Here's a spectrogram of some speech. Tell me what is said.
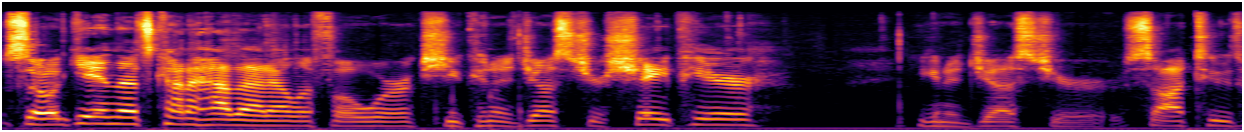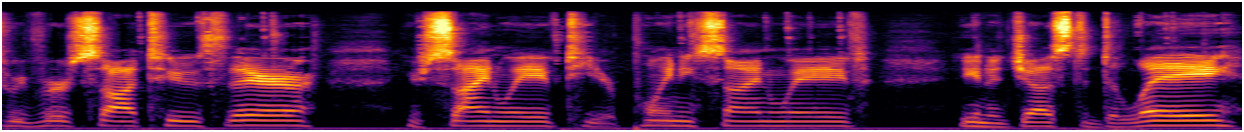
So again that's kind of how that LFO works. You can adjust your shape here. You can adjust your sawtooth, reverse sawtooth there, your sine wave to your pointy sine wave. You can adjust a delay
